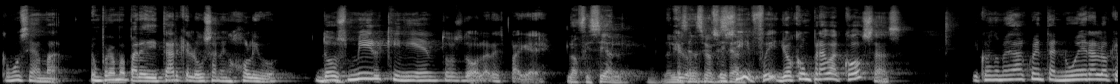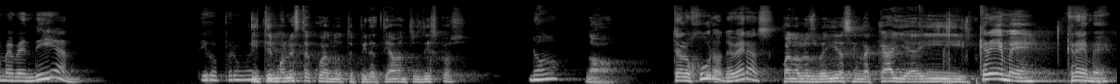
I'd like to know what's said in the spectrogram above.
¿cómo se llama? Un programa para editar que lo usan en Hollywood. 2.500 dólares pagué. La oficial, la licencia sí, oficial. sí, fui, yo compraba cosas. Y cuando me daba cuenta, no era lo que me vendían. Digo, pero ¿Y te molesta cuando te pirateaban tus discos? No, No. te lo juro, de veras. Cuando los veías en la calle ahí. Créeme, créeme.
